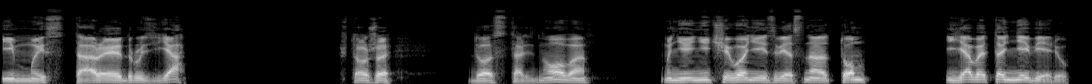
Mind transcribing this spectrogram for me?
И мы старые друзья. Что же до остального, мне ничего не известно о том, и я в это не верю.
